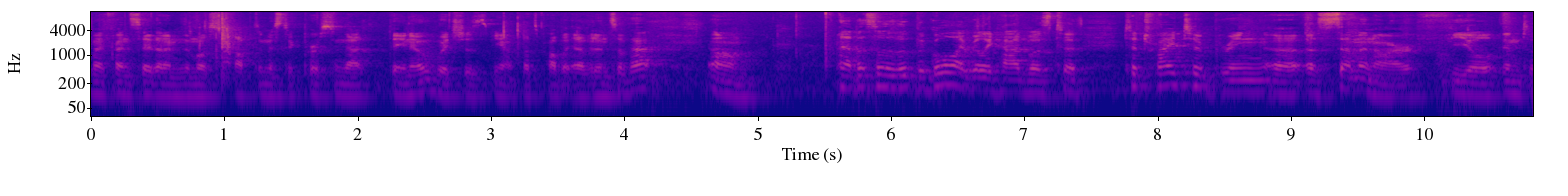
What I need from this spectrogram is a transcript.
my friends say that I'm the most optimistic person that they know, which is, you know, that's probably evidence of that. Um, uh, but so the, the, goal I really had was to, to try to bring a, a, seminar feel into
